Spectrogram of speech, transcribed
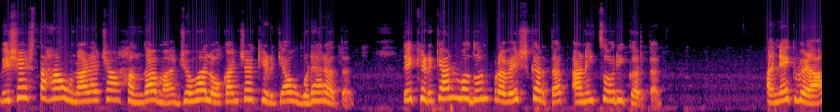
विशेषतः उन्हाळ्याच्या हंगामात जेव्हा लोकांच्या खिडक्या उघड्या राहतात. ते खिडक्यांमधून प्रवेश करतात आणि चोरी करतात. अनेक वेळा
